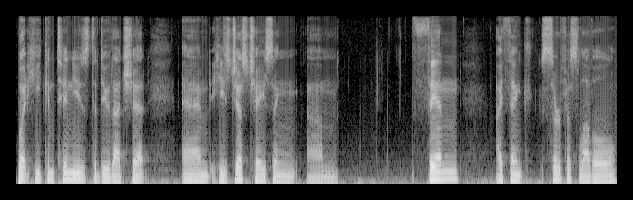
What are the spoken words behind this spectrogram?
but he continues to do that shit and he's just chasing um thin I think surface level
